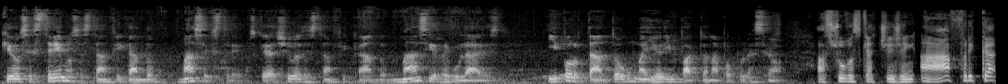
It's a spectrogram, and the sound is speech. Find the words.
que los extremos están ficando más extremos, que las lluvias están ficando más irregulares y por tanto un mayor impacto en la población. As chuvas que atingem a África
